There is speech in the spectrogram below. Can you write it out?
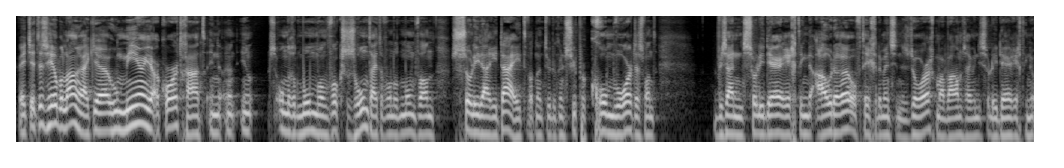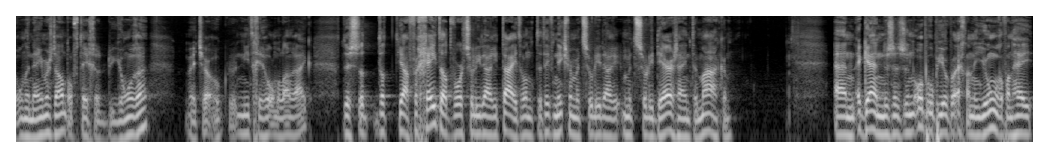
Weet je, het is heel belangrijk. Je, hoe meer je akkoord gaat in, in, onder het mom van volksgezondheid of onder het mom van solidariteit, wat natuurlijk een super krom woord is, want we zijn solidair richting de ouderen of tegen de mensen in de zorg, maar waarom zijn we niet solidair richting de ondernemers dan of tegen de jongeren? Weet je, ook niet geheel onbelangrijk. Dus dat, dat, ja, vergeet dat woord solidariteit, want het heeft niks meer met, solidari met solidair zijn te maken. En again, dus is een oproep hier ook wel echt aan de jongeren van hey,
